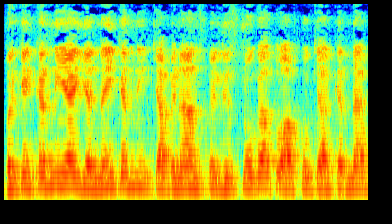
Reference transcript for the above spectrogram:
वर्किंग करनी है या नहीं करनी? क्या बिनांस पे लिस्ट होगा? तो आपको क्या करना है?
